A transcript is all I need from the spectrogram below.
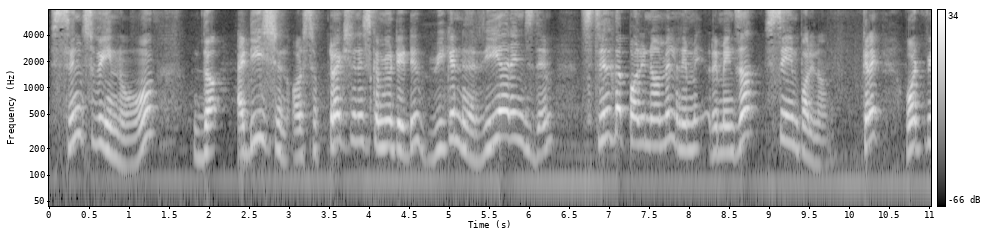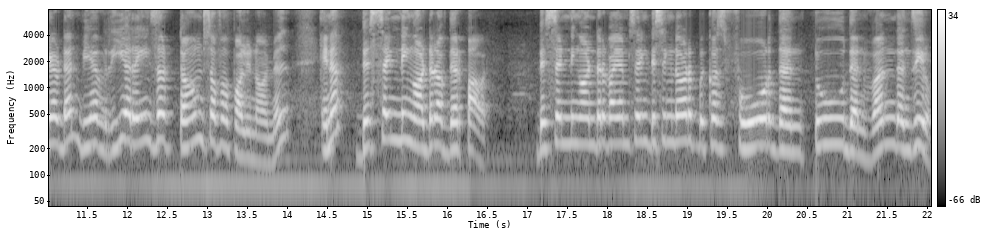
Since we know the addition or subtraction is commutative we can rearrange them. Still the polynomial rem remains the same polynomial. Correct? What we have done we have rearranged the terms of a polynomial in a descending order of their power. Descending order why i'm saying descending order? Because 4 then 2 then 1 then 0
